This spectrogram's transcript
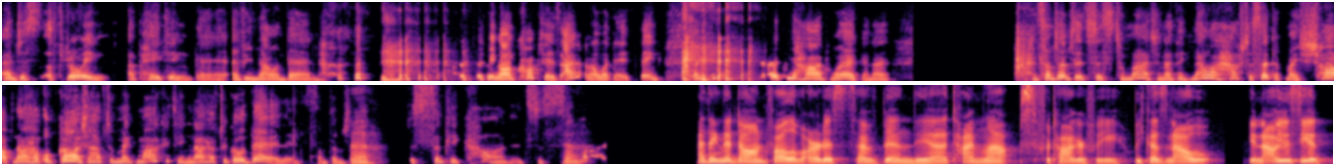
and just throwing a painting there every now and then, sipping on cocktails. I don't know what they think. It's very hard work, and I and sometimes it's just too much. And I think now I have to set up my shop. Now I have oh gosh, I have to make marketing. Now I have to go there. And sometimes yeah. I just simply can't. It's just so yeah. much. I think the downfall of artists have been the uh, time lapse photography because now now you see a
